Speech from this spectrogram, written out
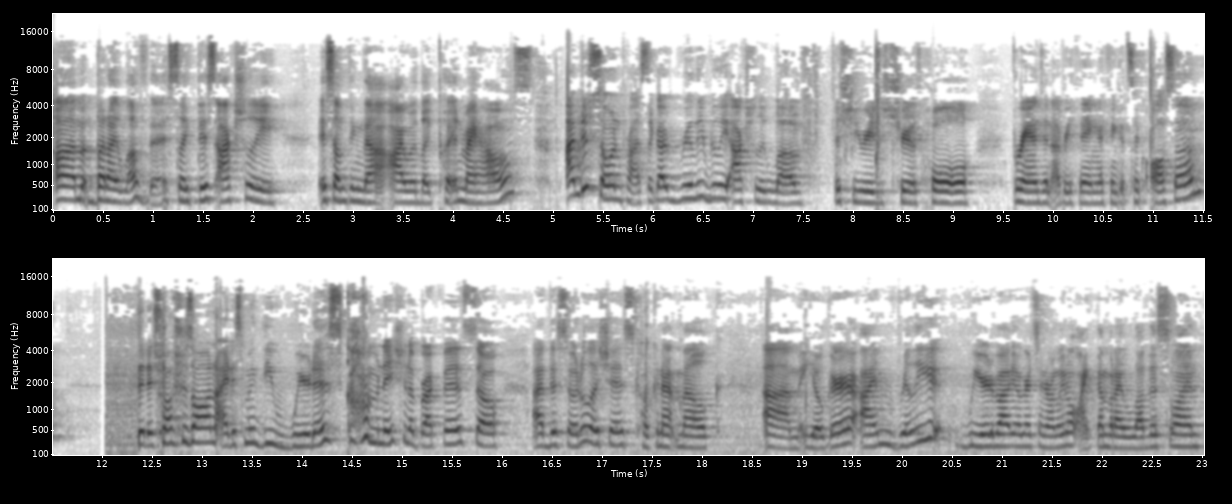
Um, but I love this. Like this actually is something that I would like put in my house. I'm just so impressed. Like I really, really actually love the She Reads Truth whole brand and everything. I think it's like awesome. The dishwasher's on. I just made the weirdest combination of breakfast. So I have this So Delicious coconut milk, um, yogurt. I'm really weird about yogurts. I normally don't like them, but I love this one.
